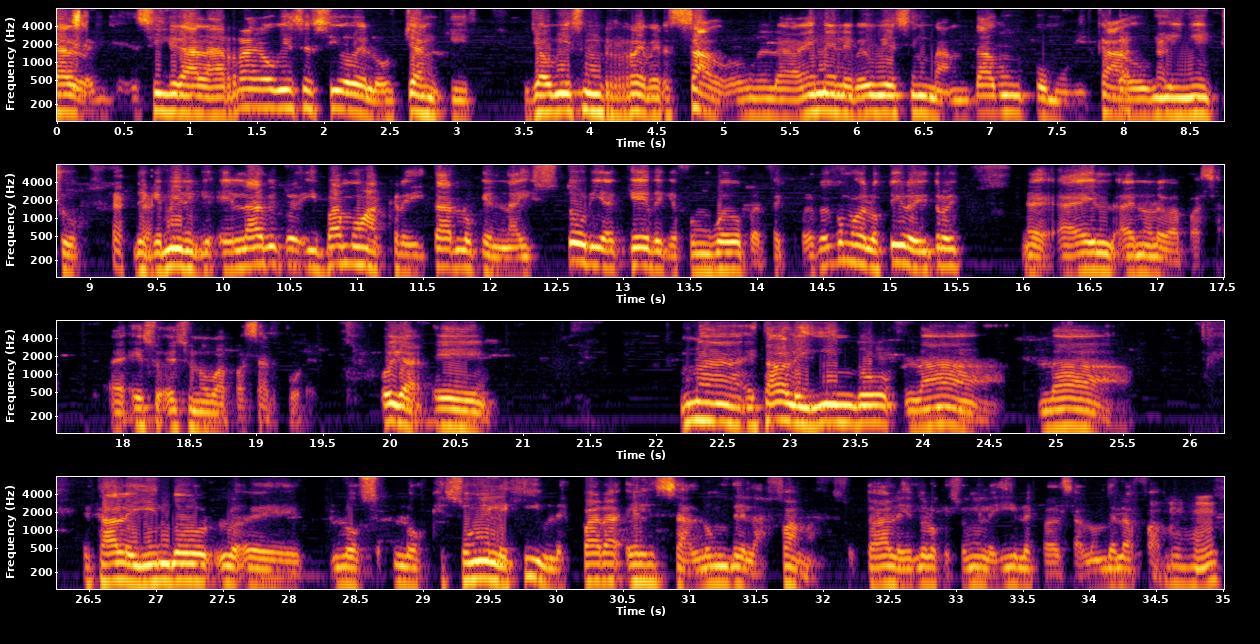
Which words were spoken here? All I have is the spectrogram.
si Galarraga hubiese sido de los Yankees, ya hubiesen reversado, la MLB hubiesen mandado un comunicado bien hecho de que miren, el árbitro, y vamos a acreditar lo que en la historia quede que fue un juego perfecto. Pero como de los Tigres de Detroit, eh, a, él, a él no le va a pasar. Eh, eso, eso no va a pasar por él. Oiga, eh, una, estaba leyendo la, la estaba leyendo los, los que son elegibles para el Salón de la Fama estaba leyendo lo que son elegibles para el Salón de la Fama.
